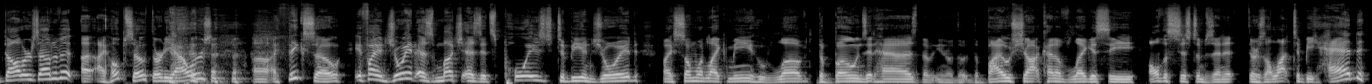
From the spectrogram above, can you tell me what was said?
dollars out of it? I, I hope so. Thirty hours. uh, I think so. If I enjoy it as much as it's poised to be enjoyed by someone like me who loved the bones it has, the you know the, the Bioshock kind of legacy, all the systems in it. There's a lot to be had,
